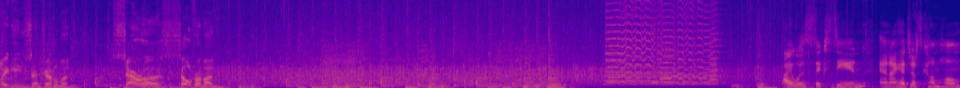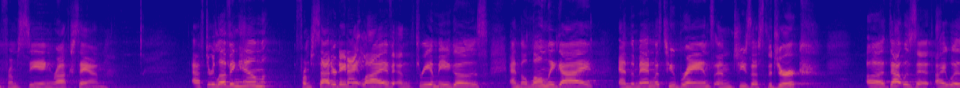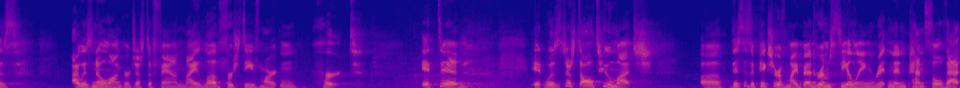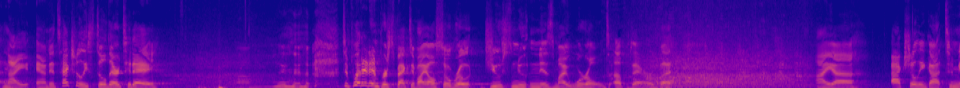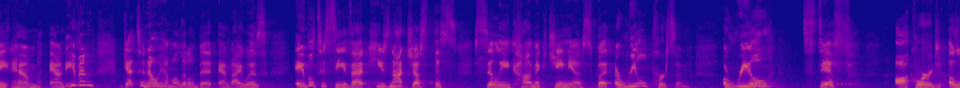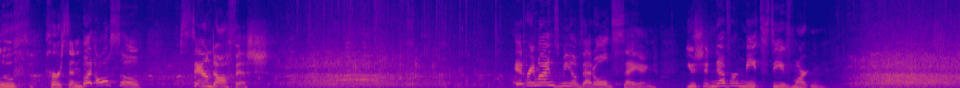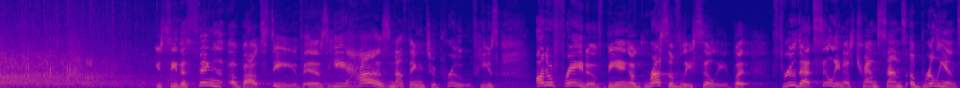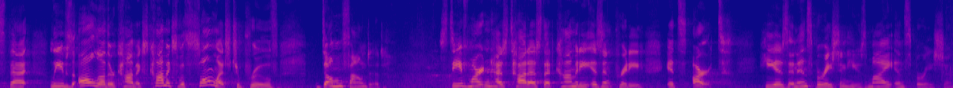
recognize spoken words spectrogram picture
Ladies and gentlemen, Sarah Silverman. I was 16 and I had just come home from seeing Roxanne. After loving him from Saturday Night Live and Three Amigos and The Lonely Guy and The Man with Two Brains and Jesus the Jerk, uh, that was it. I was, I was no longer just a fan. My love for Steve Martin hurt. It did. It was just all too much. Uh, this is a picture of my bedroom ceiling written in pencil that night, and it's actually still there today. Uh, to put it in perspective, I also wrote, Juice Newton is my world up there, but I uh, actually got to meet him and even get to know him a little bit, and I was able to see that he's not just this silly comic genius, but a real person a real stiff, awkward, aloof person, but also standoffish. It reminds me of that old saying you should never meet Steve Martin. You see, the thing about Steve is he has nothing to prove. He's unafraid of being aggressively silly, but through that silliness transcends a brilliance that leaves all other comics, comics with so much to prove, dumbfounded. Steve Martin has taught us that comedy isn't pretty, it's art. He is an inspiration. He is my inspiration.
